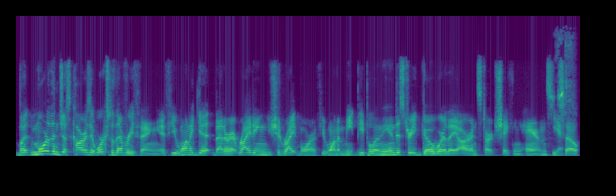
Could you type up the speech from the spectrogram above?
but more than just cars, it works with everything. If you want to get better at writing, you should write more. If you want to meet people in the industry, go where they are and start shaking hands. Yes. So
